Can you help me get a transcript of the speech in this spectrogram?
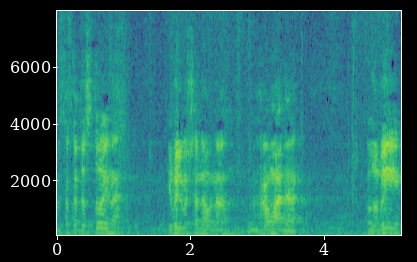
високодостойна і вельмишановна громада Коломиї.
